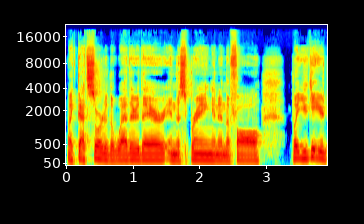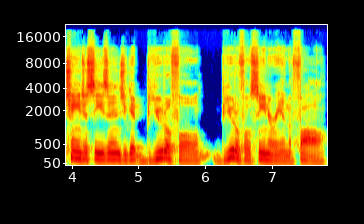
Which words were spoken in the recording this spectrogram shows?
Like that's sort of the weather there in the spring and in the fall. But you get your change of seasons, you get beautiful, beautiful scenery in the fall.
